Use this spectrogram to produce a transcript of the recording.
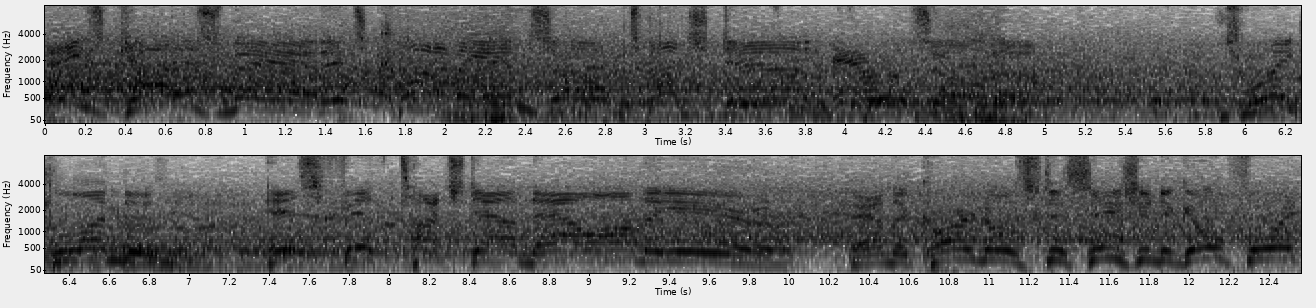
He's got his man. It's caught in the end zone. Touchdown, Arizona. Drake London, his fifth touchdown now on the year. And the Cardinals' decision to go for it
